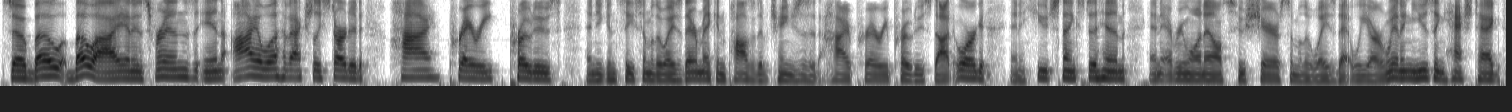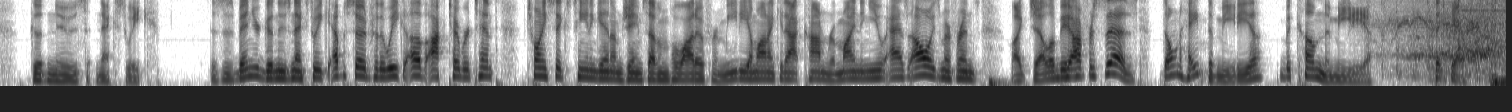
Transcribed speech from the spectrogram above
So Bo Boi and his friends in Iowa have actually started High Prairie Produce, and you can see some of the ways they're making positive changes at highprairieproduce.org. And a huge thanks to him and everyone else who shares some of the ways that we are winning using hashtag Good News Next Week. This has been your Good News Next Week episode for the week of October 10th, 2016. Again, I'm James Evan Pilato from MediaMonarchy.com, reminding you, as always, my friends, like Jello Biafra says, don't hate the media, become the media. Take care.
